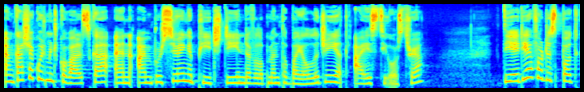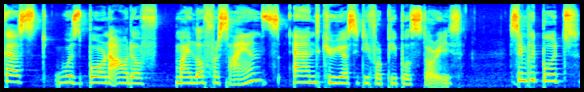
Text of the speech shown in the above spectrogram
I'm Kasia Kuzmicz-Kowalska and I'm pursuing a PhD in developmental biology at IST Austria. The idea for this podcast was born out of my love for science and curiosity for people's stories. Simply put,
